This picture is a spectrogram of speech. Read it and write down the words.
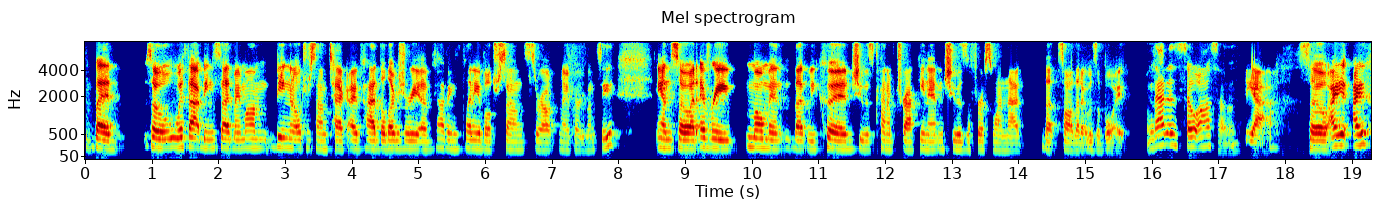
but so with that being said, my mom being an ultrasound tech, I've had the luxury of having plenty of ultrasounds throughout my pregnancy. And so at every moment that we could, she was kind of tracking it and she was the first one that that saw that it was a boy. That is so awesome. Yeah. So I I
